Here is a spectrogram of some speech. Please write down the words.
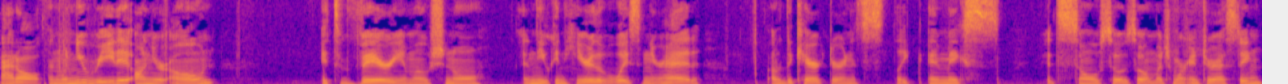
at all. And when you read it on your own it's very emotional and you can hear the voice in your head of the character and it's like it makes it so so so much more interesting.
